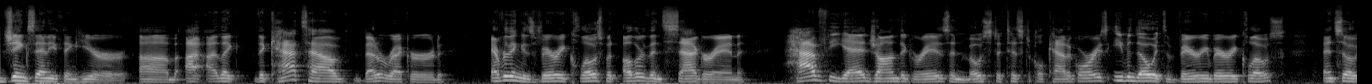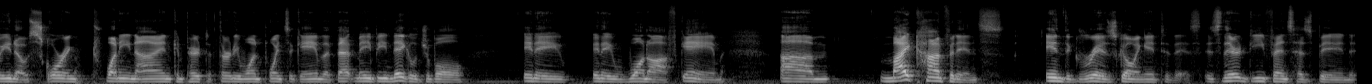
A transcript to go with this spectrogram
jinx anything here. Um, I, I like the Cats have the better record. Everything is very close, but other than Sagarin, have the edge on the Grizz in most statistical categories, even though it's very, very close. And so, you know, scoring 29 compared to 31 points a game, like that may be negligible in a in a one-off game. Um, my confidence in the Grizz going into this is their defense has been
